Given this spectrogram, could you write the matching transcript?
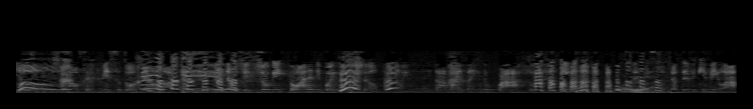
e eu tive que chamar o serviço do hotel lá pra um jeito. Joguei toalha de banho no chão pra não inundar mais ainda o quarto. Do hotel teve que vir lá,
